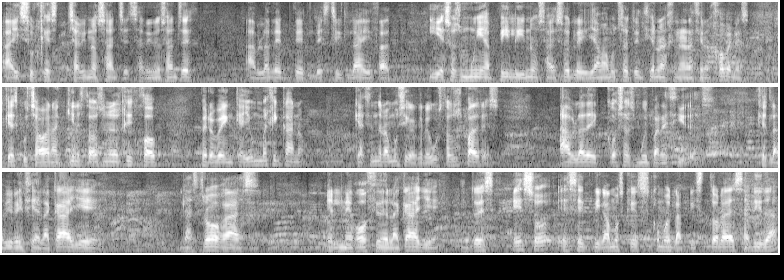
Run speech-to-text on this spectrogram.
Ahí surge Charino Sánchez. Charino Sánchez habla del de, street life ah, y eso es muy appealing, o sea, eso le llama mucha atención a las generaciones jóvenes que escuchaban aquí en Estados Unidos hip hop, pero ven que hay un mexicano que haciendo la música que le gusta a sus padres, habla de cosas muy parecidas, que es la violencia de la calle, las drogas, el negocio de la calle. Entonces eso, ese, digamos que es como la pistola de salida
